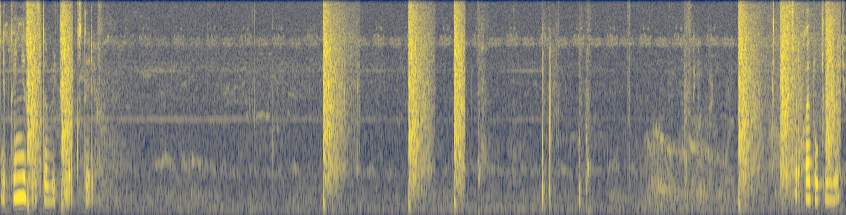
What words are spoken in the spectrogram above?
Я каністру в тебе, чувак, стирів. Все, хай тут лежить.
